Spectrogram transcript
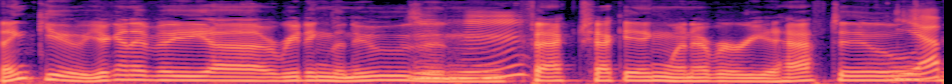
Thank you. You're going to be uh, reading the news and fact checking whenever you have to. Mm-hmm. Yep,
